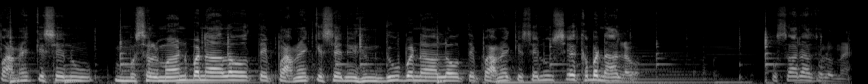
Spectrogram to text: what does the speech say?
ਭਾਵੇਂ ਕਿਸੇ ਨੂੰ ਮੁਸਲਮਾਨ ਬਣਾ ਲਓ ਤੇ ਭਾਵੇਂ ਕਿਸੇ ਨੂੰ ਹਿੰਦੂ ਬਣਾ ਲਓ ਤੇ ਭਾਵੇਂ ਕਿਸੇ ਨੂੰ ਸਿੱਖ ਬਣਾ ਲਓ, ਉਹ ਸਾਰਾ ਜ਼ੁਲਮ ਹੈ।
